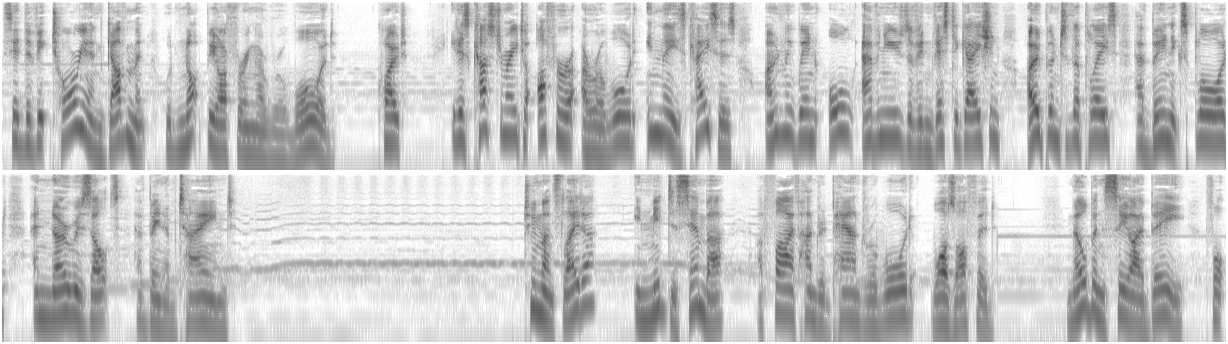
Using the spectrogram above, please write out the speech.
said the Victorian government would not be offering a reward. Quote, it is customary to offer a reward in these cases only when all avenues of investigation open to the police have been explored and no results have been obtained. Two months later, in mid December, a £500 reward was offered. Melbourne CIB, for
